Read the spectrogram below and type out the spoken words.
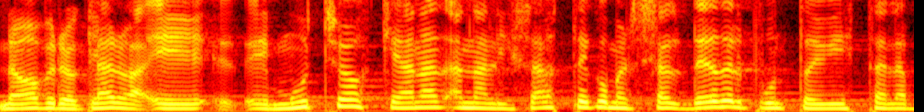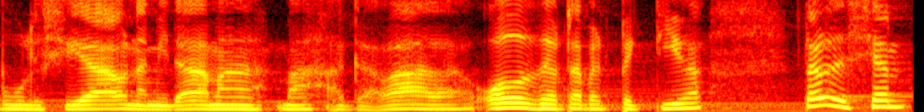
no pero claro, eh, eh, muchos que han analizado este comercial desde el punto de vista de la publicidad, una mirada más, más acabada o desde otra perspectiva, claro, decían,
